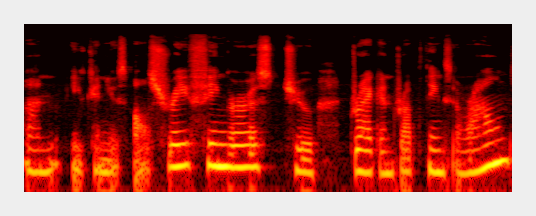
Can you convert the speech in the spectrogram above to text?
and you can use all three fingers to drag and drop things around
